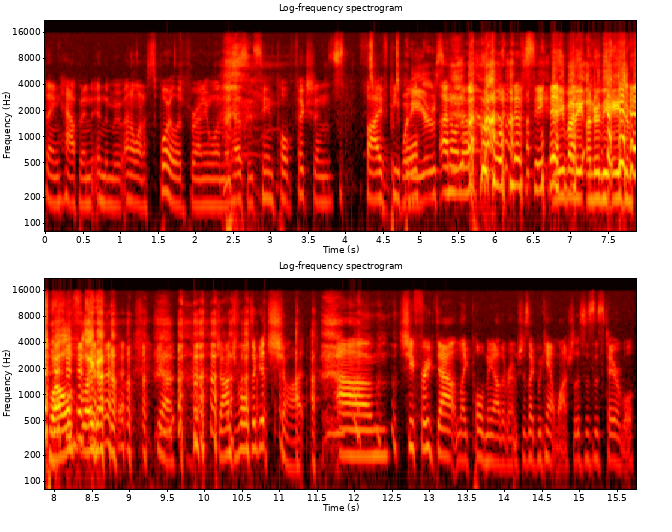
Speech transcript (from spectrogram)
thing happen in the movie, I don't want to spoil it for anyone that hasn't seen Pulp Fiction. Five people. 20 years? I don't know wouldn't have seen it. Anybody under the age of twelve? Like, yeah. John Travolta gets shot. Um, she freaked out and like pulled me out of the room. She's like, "We can't watch this. This is terrible."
